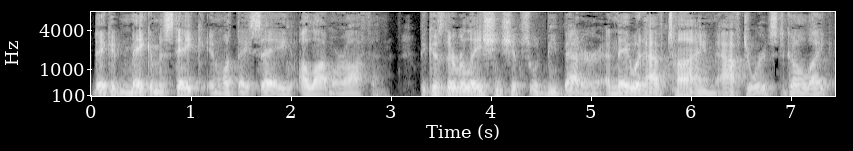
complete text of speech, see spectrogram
they could make a mistake in what they say a lot more often because their relationships would be better and they would have time afterwards to go like,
